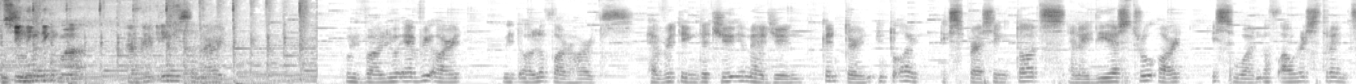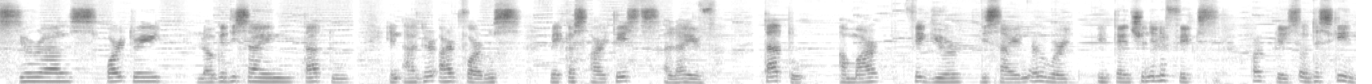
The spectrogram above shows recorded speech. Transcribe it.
Sinindigma, Everything is an art. We value every art with all of our hearts. Everything that you imagine can turn into art. Expressing thoughts and ideas through art is one of our strengths. Murals, portrait, logo design, tattoo, and other art forms make us artists alive. Tattoo, a mark, figure, design, or word intentionally fixed or placed on the skin.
